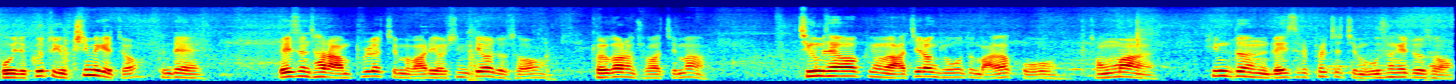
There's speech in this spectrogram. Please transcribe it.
보여줘. 그것도 욕심이겠죠. 근데 레이스는 잘 안 풀렸지만 말이 열심히 뛰어줘서 결과는 좋았지만 지금 생각하면 아찔한 경우도 많았고 정말 힘든 레이스를 펼쳤지만 우승해줘서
